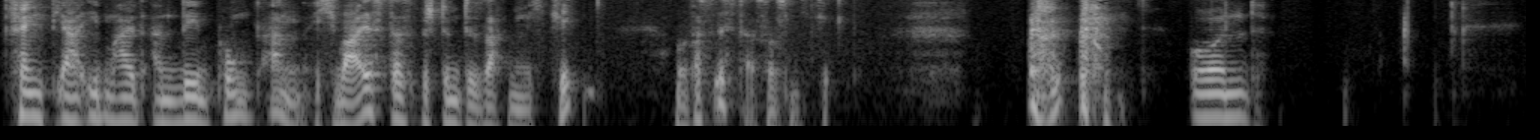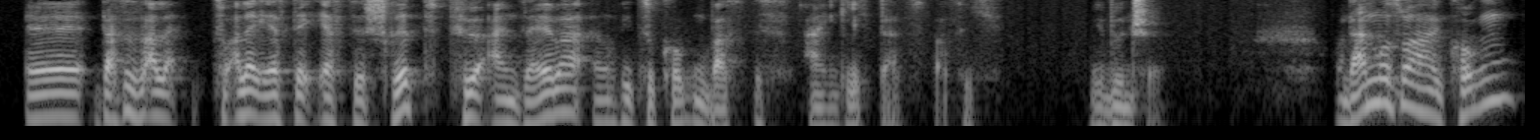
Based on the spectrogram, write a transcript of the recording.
fängt ja eben halt an dem Punkt an. Ich weiß, dass bestimmte Sachen mich kicken, aber was ist das, was mich kickt? Und äh, das ist alle, zuallererst der erste Schritt für einen selber, irgendwie zu gucken, was ist eigentlich das, was ich mir wünsche. Und dann muss man halt gucken,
